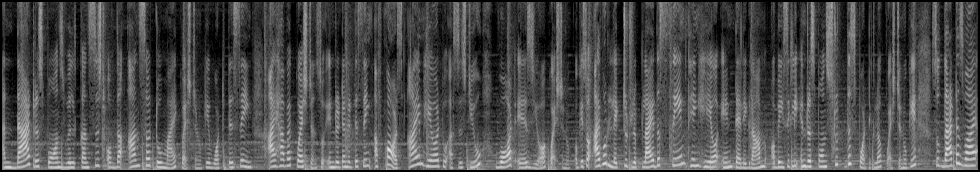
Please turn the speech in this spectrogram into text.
and that response will consist of the answer to my question okay? What it is saying i have a question. So in return it is saying of course i am here to assist you. What is your question? Okay so i would like to reply the same thing here in telegram or basically in response to this particular question okay? So that is why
